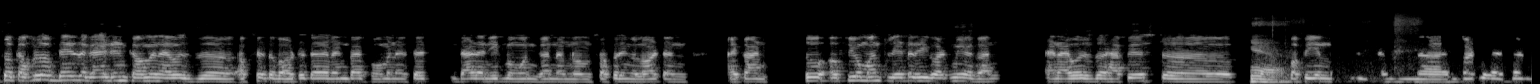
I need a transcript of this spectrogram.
so a couple of days, the guy didn't come, and I was uh, upset about it. And I went back home and I said, "Dad, I need my own gun. I'm, I'm suffering a lot, and I can't." So a few months later, he got me a gun, and I was the happiest uh, yeah. puppy in. And, uh, got me that gun.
